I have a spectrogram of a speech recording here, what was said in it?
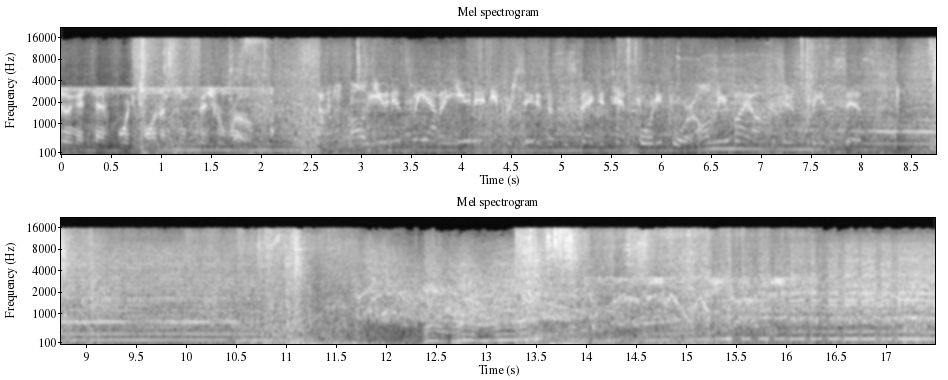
Pursuing at 1041 on Kingfisher Road. All units, we have a unit in pursuit of a suspect at 1044. All nearby officers, please assist. We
